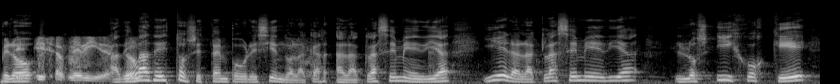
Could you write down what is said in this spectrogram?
Pero e-, esas medidas. Además de esto se está empobreciendo a la, a la clase media y era la clase media los hijos que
